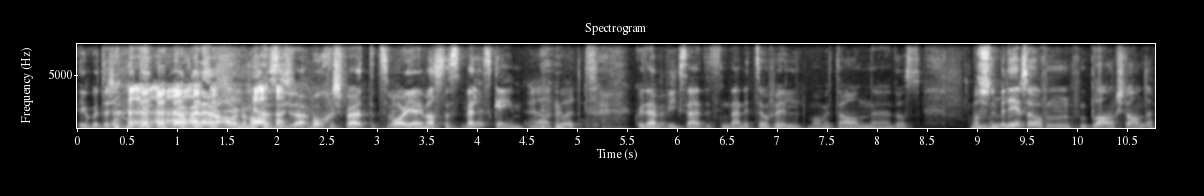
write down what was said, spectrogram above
Ja gut, das ist ja ich meine, aber normalerweise ist es eine Woche später zwei, ey, was das, welches Game? Ja, gut. Gut, eben, wie gesagt, es sind auch nicht so viel momentan äh, das. Was ist denn bei dir so auf dem, auf dem Plan gestanden?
